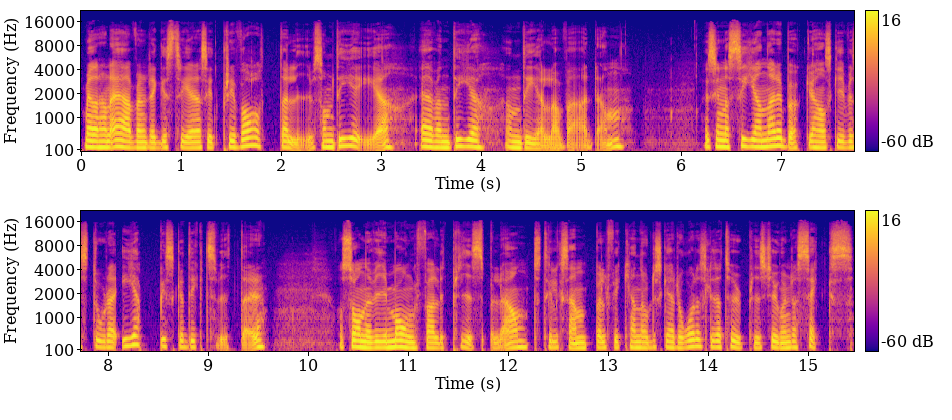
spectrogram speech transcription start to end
medan han även registrerar sitt privata liv som det är, även det en del av världen. I sina senare böcker har han skrivit stora episka diktsviter. Och Sonnevi är mångfaldigt prisbelönt. Till exempel fick han Nordiska rådets litteraturpris 2006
